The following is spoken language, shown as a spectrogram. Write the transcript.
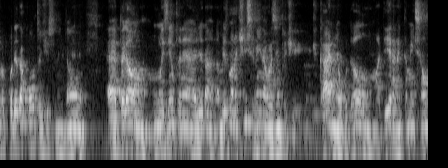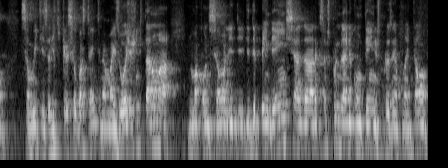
para poder dar conta disso. Né? Então, é, pegar um, um, exemplo, né, ali na, na, mesma notícia vem né, o exemplo de, de carne, algodão, madeira, né, que também são, são itens ali que cresceu bastante, né, mas hoje a gente está numa, numa condição ali de, de dependência da, da, questão de disponibilidade de containers, por exemplo, né, então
